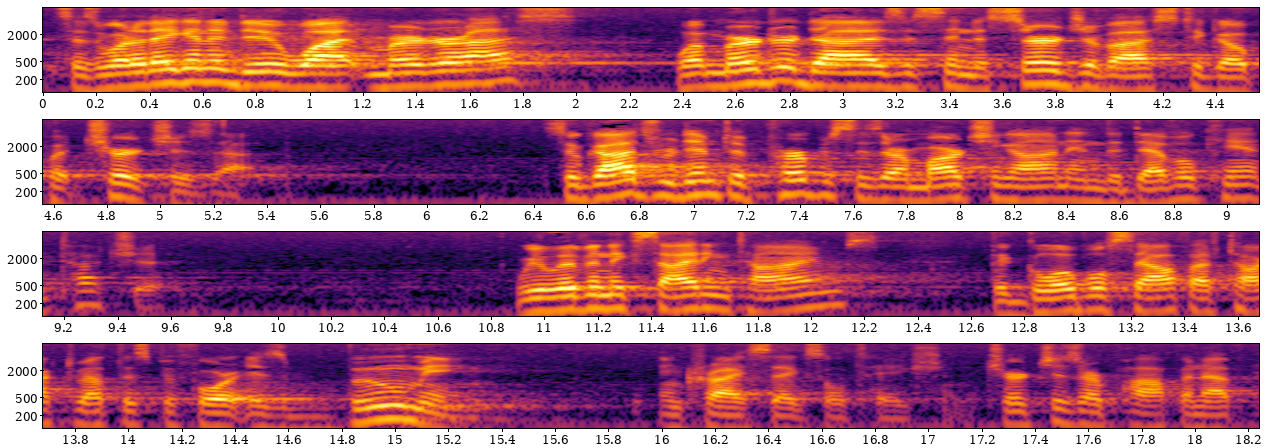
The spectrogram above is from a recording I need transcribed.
It says, What are they going to do? What? Murder us? What murder does is send a surge of us to go put churches up. So God's redemptive purposes are marching on, and the devil can't touch it. We live in exciting times. The global south, I've talked about this before, is booming in Christ's exaltation. Churches are popping up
